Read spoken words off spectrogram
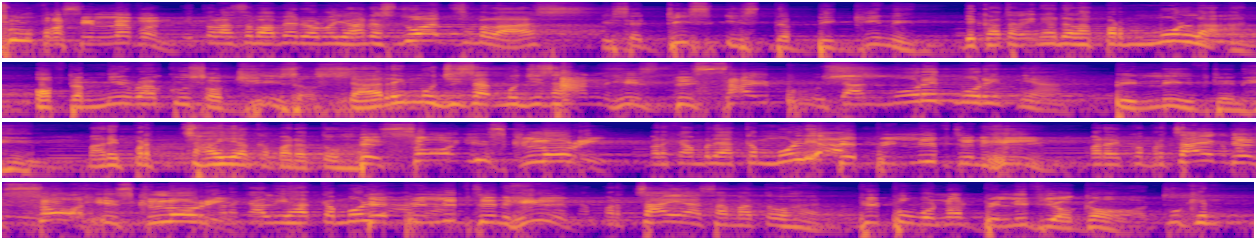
2, verse 11. Itulah sebabnya dalam Yohanes 2:11 He said, This is the beginning dikatakan ini adalah permulaan of the miracles of Jesus. dari mujizat-mujizat And his disciples dan murid-muridnya. believed in him. Mari percaya kepada Tuhan. They saw his glory, Mereka melihat they kemuliaan. believed in him. Mereka percaya They kepada saw his glory, Mereka lihat they kemuliaan. believed in him. Mereka percaya sama Tuhan. People will not believe your God. Mungkin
